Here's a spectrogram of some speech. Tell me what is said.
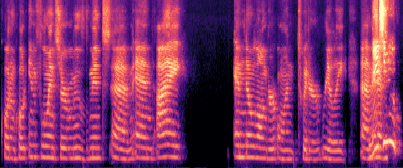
quote unquote influencer movement, um, and I am no longer on Twitter really. Um, Me too.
